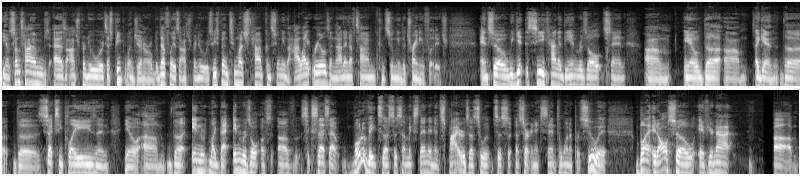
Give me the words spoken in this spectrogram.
you know sometimes as entrepreneurs, as people in general, but definitely as entrepreneurs, we spend too much time consuming the highlight reels and not enough time consuming the training footage. And so we get to see kind of the end results and um, you know the um, again the the sexy plays and you know um, the in like that end result of of success that motivates us to some extent and inspires us to a, to a certain extent to want to pursue it but it also if you're not um,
